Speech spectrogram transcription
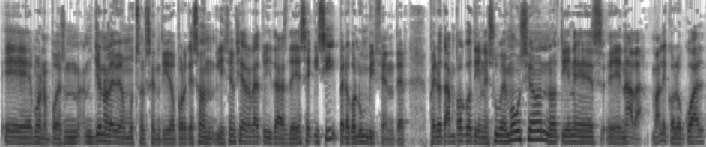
eh, bueno, pues yo no le veo mucho el sentido, porque son licencias gratuitas de SXI, pero con un Vicenter. Pero tampoco tienes VMotion, no tienes eh, nada, ¿vale? Con lo cual,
